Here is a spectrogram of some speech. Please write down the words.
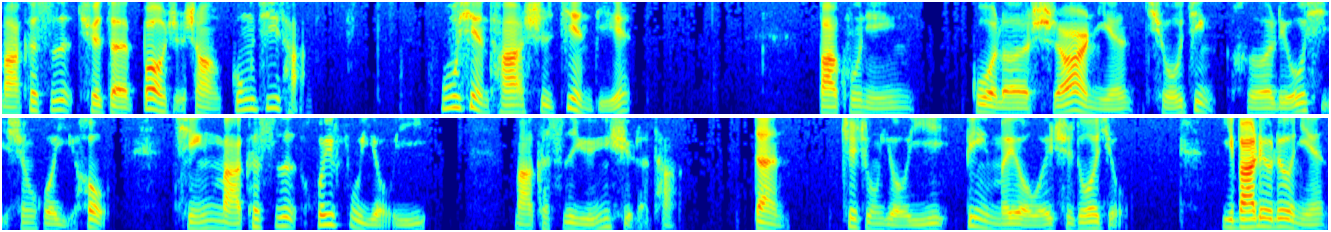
马克思却在报纸上攻击他，诬陷他是间谍。巴枯宁过了十二年囚禁和流徙生活以后，请马克思恢复友谊，马克思允许了他，但这种友谊并没有维持多久。一八六六年，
